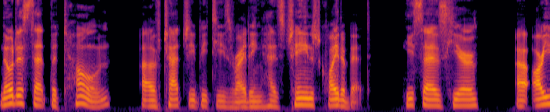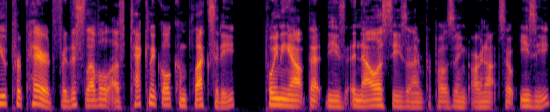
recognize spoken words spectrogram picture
notice that the tone of ChatGPT's writing has changed quite a bit. He says here, uh, Are you prepared for this level of technical complexity? Pointing out that these analyses that I'm proposing are not so easy.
